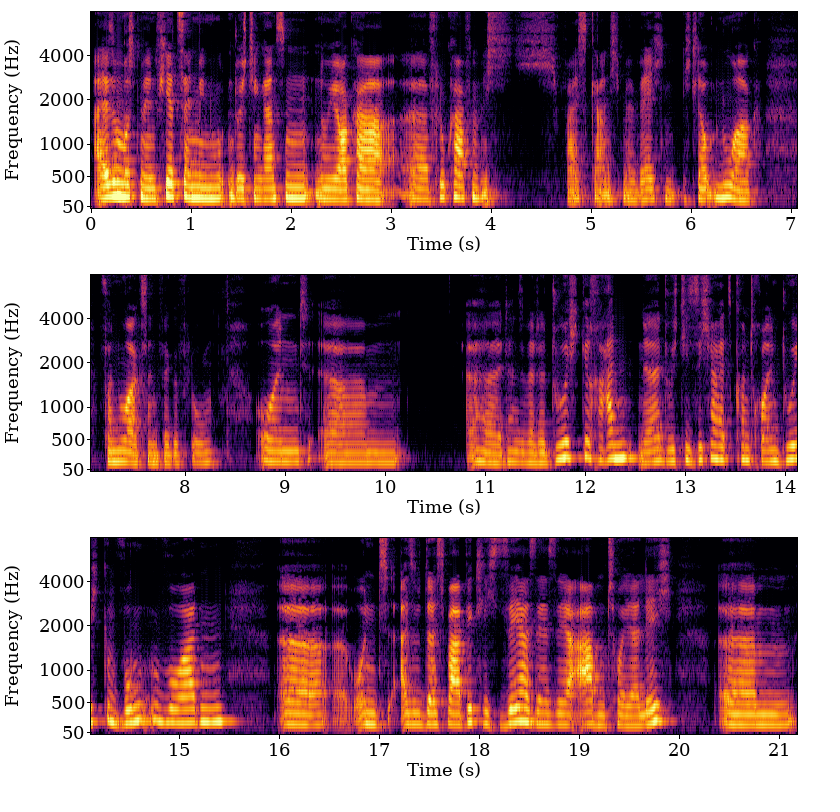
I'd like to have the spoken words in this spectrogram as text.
Also mussten wir in 14 Minuten durch den ganzen New Yorker äh, Flughafen, ich, ich weiß gar nicht mehr welchen, ich glaube Newark, von Newark sind wir geflogen. Und ähm, äh, dann sind wir da durchgerannt, ne, durch die Sicherheitskontrollen durchgewunken worden. Äh, und also das war wirklich sehr, sehr, sehr abenteuerlich. Ähm,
